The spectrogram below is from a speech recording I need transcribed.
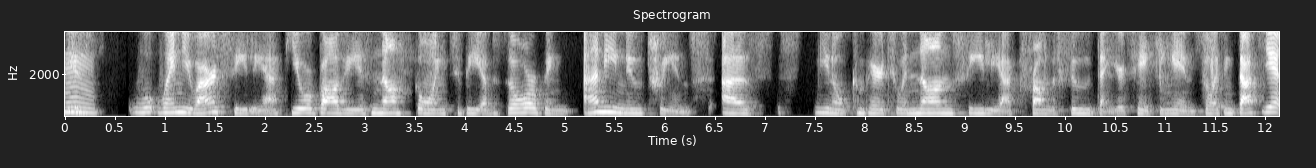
mm. is when you are celiac, your body is not going to be absorbing any nutrients as you know compared to a non-celiac from the food that you're taking in. So I think that's yeah.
